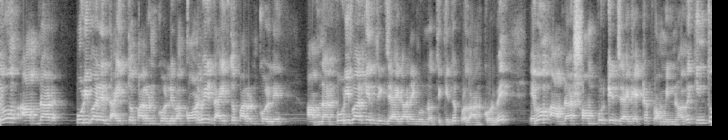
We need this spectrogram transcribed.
এবং আপনার পরিবারের দায়িত্ব পালন করলে বা কর্মের দায়িত্ব পালন করলে আপনার পরিবার কেন্দ্রিক জায়গা অনেক উন্নতি কিন্তু প্রদান করবে এবং আপনার সম্পর্কের জায়গায় একটা প্রমিনেন্ট হবে, কিন্তু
